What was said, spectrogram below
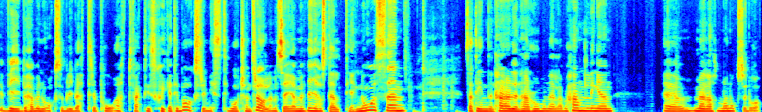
vi behöver nog också bli bättre på att faktiskt skicka tillbaks remiss till vårdcentralen och säga men vi har ställt diagnosen, satt in den här den här hormonella behandlingen, eh, men att man också då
